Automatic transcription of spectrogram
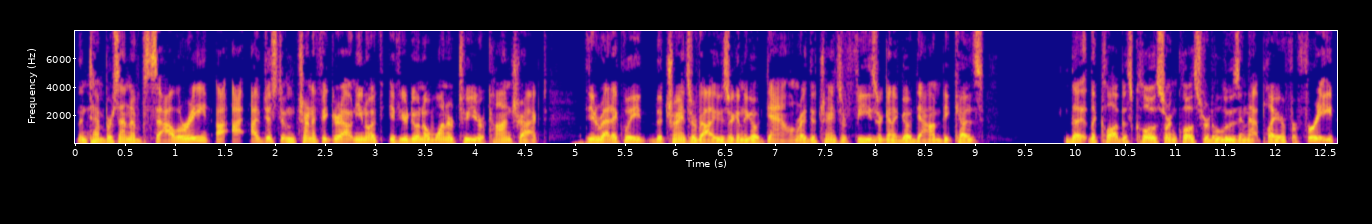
than 10% of salary. I, I, just am trying to figure out, you know, if, if you're doing a one or two year contract, theoretically the transfer values are going to go down, right? The transfer fees are going to go down because the, the club is closer and closer to losing that player for free.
